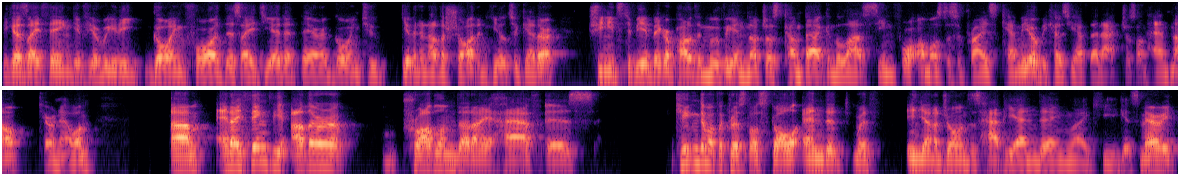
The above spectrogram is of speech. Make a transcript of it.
Because I think if you're really going for this idea that they're going to give it another shot and heal together, she needs to be a bigger part of the movie and not just come back in the last scene for almost a surprise cameo because you have that actress on hand now, Karen Allen. Um, and I think the other problem that I have is Kingdom of the Crystal Skull ended with Indiana Jones's happy ending. Like he gets married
